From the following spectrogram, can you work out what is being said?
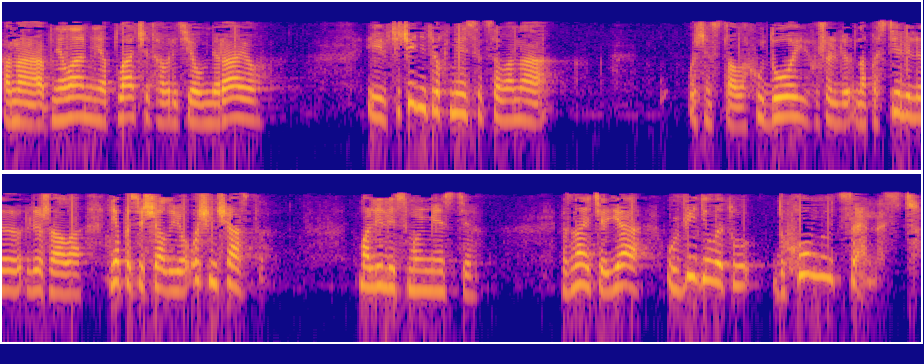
она обняла меня, плачет, говорит, я умираю. И в течение трех месяцев она очень стала худой, уже на постели лежала. Я посещал ее очень часто. Молились мы вместе знаете, я увидел эту духовную ценность.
